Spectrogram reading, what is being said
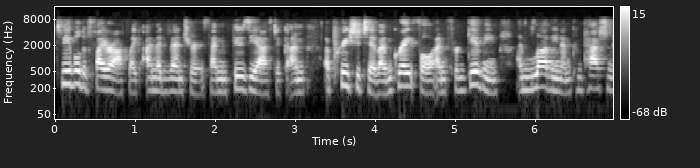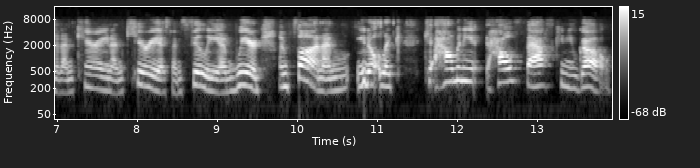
to be able to fire off like i'm adventurous i'm enthusiastic i'm appreciative i'm grateful i'm forgiving i'm loving i'm compassionate i'm caring i'm curious i'm silly i'm weird i'm fun i'm you know like how many how fast can you go?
